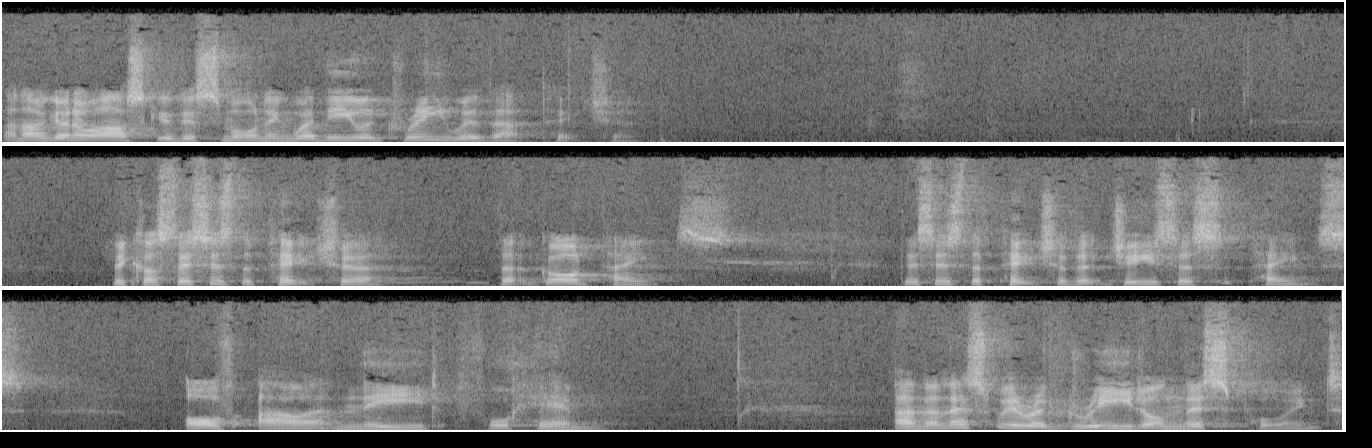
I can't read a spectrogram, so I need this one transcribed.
And I'm going to ask you this morning whether you agree with that picture. Because this is the picture that God paints. This is the picture that Jesus paints of our need for Him. And unless we're agreed on this point,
